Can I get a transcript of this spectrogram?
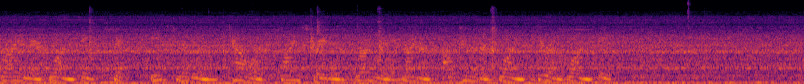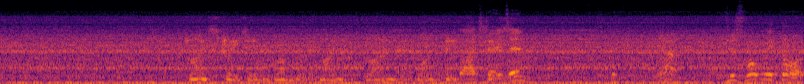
Ryanair 186, East Midlands Tower, fly straight in, runway 9, altimeter 1018. Fly straight in, runway minor, Ryanair 186. Fly straight in. Yeah, just what we thought.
